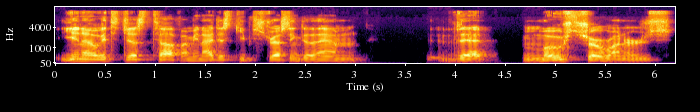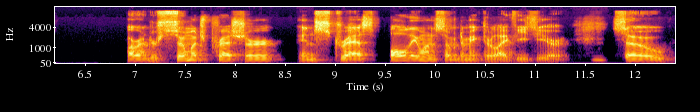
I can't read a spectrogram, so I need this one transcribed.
you know, it's just tough. I mean, I just keep stressing to them that most showrunners are under so much pressure and stress. All they want is someone to make their life easier. Mm-hmm. So,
